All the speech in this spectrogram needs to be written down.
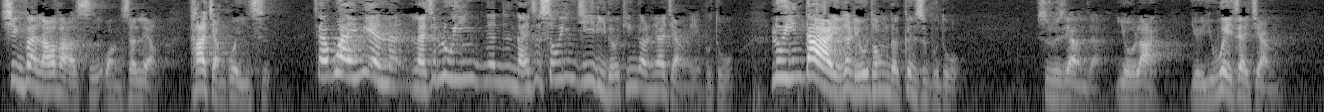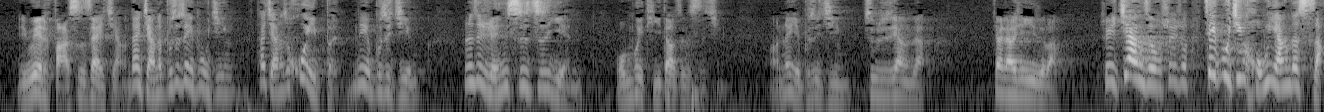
信范老法师往生了，他讲过一次。在外面呢，乃至录音乃乃至收音机里头听到人家讲的也不多，录音带有在流通的更是不多，是不是这样子啊？有啦，有一位在讲，一位的法师在讲，但讲的不是这部经。他讲的是绘本，那也不是经，那是人师之言。我们会提到这个事情，啊，那也不是经，是不是这样子啊？这样了解意思吧？所以这样子，所以说这部经弘扬的少。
